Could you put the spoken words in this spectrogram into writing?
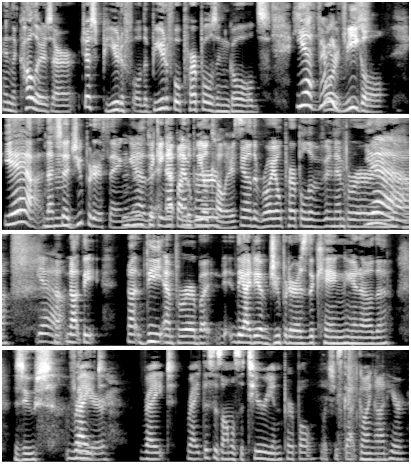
And the colors are just beautiful. The beautiful purples and golds. Yeah, very Gorgeous. regal. Yeah, that's a Jupiter thing. Yeah, Mm-hmm. picking up on the wheel emperor, colors. You know, the royal purple of an emperor. and, Yeah. uh, Yeah. not, not the not the emperor, but the idea of Jupiter as the king. You know, the Zeus Right. figure. Right. Right. This is almost a Tyrian purple, what she's got going on here.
